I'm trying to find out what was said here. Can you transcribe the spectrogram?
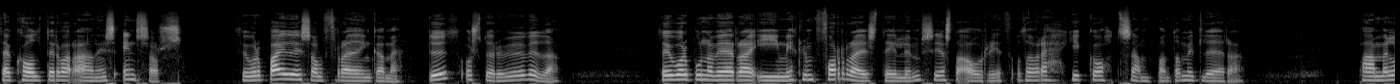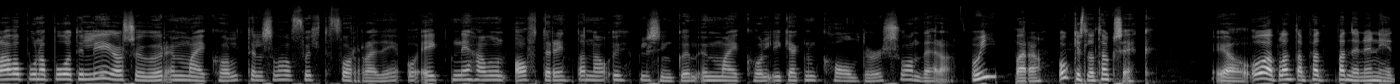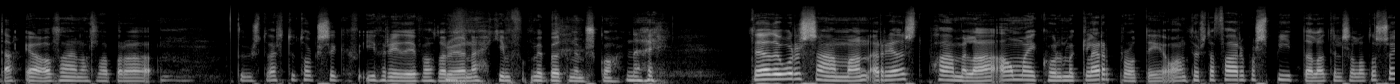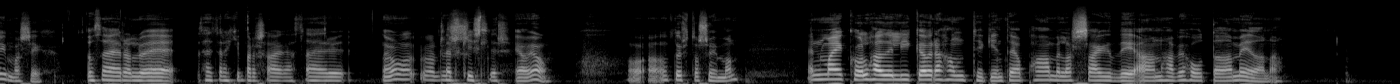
þegar Calder var aðeins einsárs. Þau voru bæðið sálfræðinga mentuð og störfuðu við það. Þau voru búin að vera í miklum forræðisteilum síðasta árið og það var ekki gott samband á millið þeirra. Pamela var búin að búa til lígasögur um Michael til þess að hafa fullt forræði og eigni hafði hún oft reynd að ná upplýsingum um Michael í gegnum Calder svon þeirra. Új, bara. Ógislega toxic. Já, Og að blanda bandinu inn í þetta. já, það er náttúrulega bara þú veist, verður toxic í friði, fattar við, en ekki með börnum, sko. Nei. Þegar þau voru saman, reðst Pamela á Michael með glerbroti og hann þurfti að fara upp á spítala til þess að láta sauma sig. Og það er alveg, þetta er ekki bara saga, það eru, það eru skýslur. Já, já, og hann þurfti að sauma hann. En Michael hafði líka verið handtekinn þegar Pamela sagði að hann hafi hótaða með hana.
